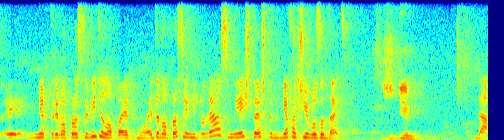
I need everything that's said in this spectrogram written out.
э, некоторые вопросы видела, поэтому этот вопрос ей не понравился, но я считаю, что я хочу его задать. Жги. Да.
